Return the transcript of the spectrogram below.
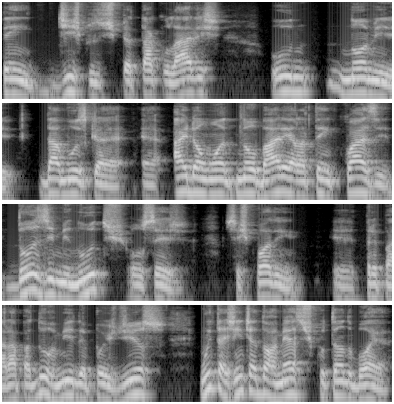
tem discos espetaculares. O nome da música é I Don't Want Nobody, ela tem quase 12 minutos, ou seja, vocês podem é, preparar para dormir depois disso, Muita gente adormece escutando boia.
